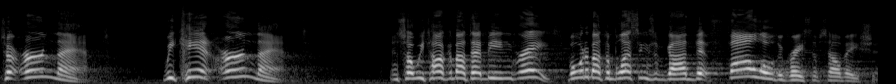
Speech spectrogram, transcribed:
to earn that. We can't earn that. And so we talk about that being grace. But what about the blessings of God that follow the grace of salvation?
